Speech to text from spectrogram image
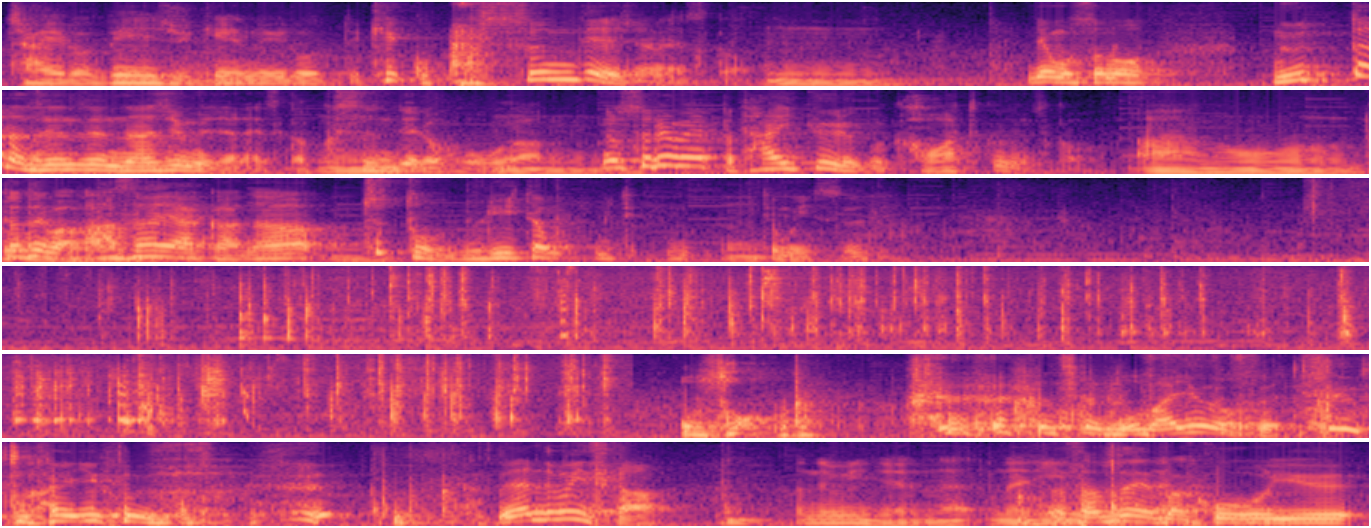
茶色ベージュ系の色って結構くすんでるじゃないですか、うん。でもその塗ったら全然馴染むじゃないですかくすんでる方が、うん。でもそれはやっぱ耐久力変わってくるんですか？あの例えば鮮ややかな、ちょっと塗り板見て見てもいいです、遅っ。迷うんです。迷うんです。何でもいいですか？でもいいんじゃない？な何？例えばこういうちょ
